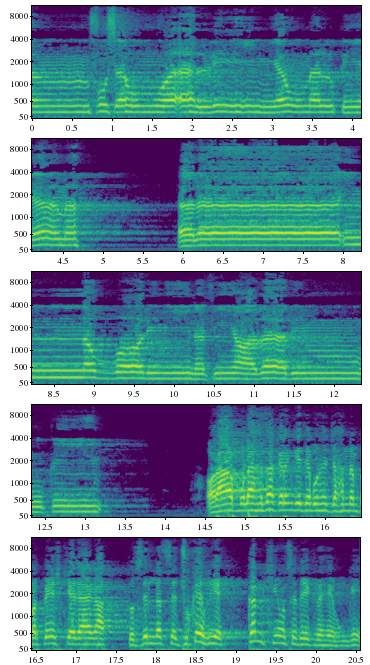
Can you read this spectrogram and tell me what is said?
أنفسهم وأهليهم يوم القيامة. ألا إن الظالمين في عذاب مقيم. اور آپ ملاحظہ کریں گے جب انہیں جہنم پر پیش کیا جائے گا تو ذلت سے جھکے ہوئے کنکھیوں سے دیکھ رہے ہوں گے۔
